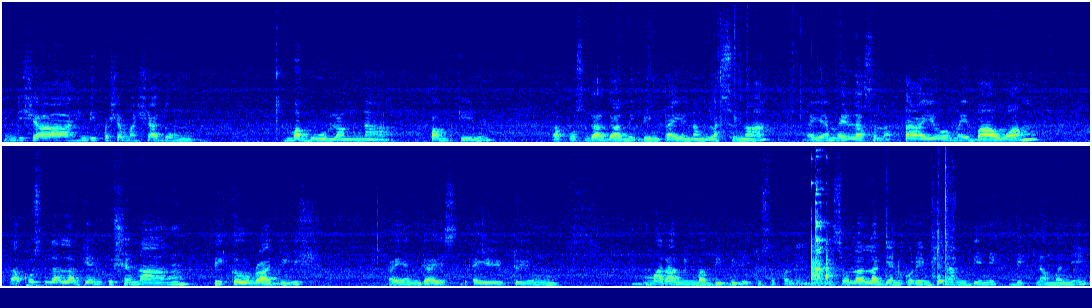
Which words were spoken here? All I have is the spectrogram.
hindi siya hindi pa siya masyadong magulang na pumpkin. Tapos gagamit din tayo ng lasuna. Ayan, may lasuna tayo, may bawang. Tapos lalagyan ko siya ng pickle radish. Ayan guys, ay ito yung maraming mabibili ito sa palengke. So lalagyan ko rin siya ng dinikdik na mani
